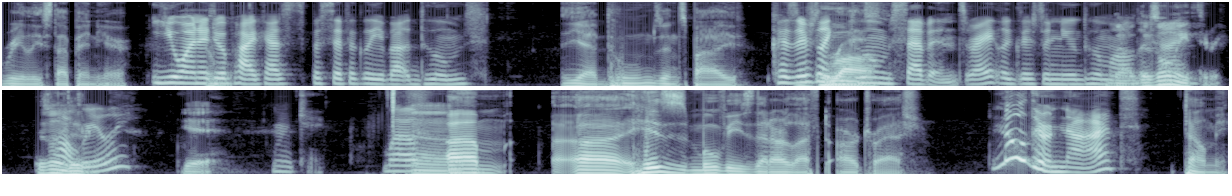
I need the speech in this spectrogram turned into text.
really step in here. You want to do a Um, podcast specifically about Dhooms? Yeah, Dhooms and spy. Because there's like Raw. Dhoom sevens, right? Like there's a new Dhoom all No, the there's time. only three. There's only Oh, three. really? Yeah. Okay. Well, Um, Um, uh, his movies that are left are trash. no, they're not. Tell me.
